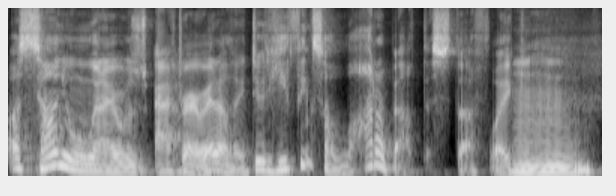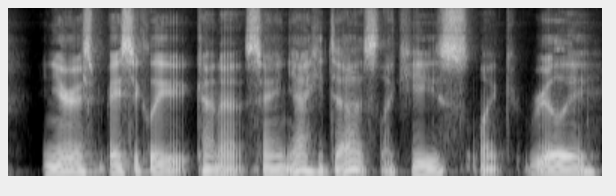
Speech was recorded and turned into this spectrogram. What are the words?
I was telling you when I was after I read, it, I was like, dude, he thinks a lot about this stuff. Like, Mhm. And you're basically kind of saying, yeah, he does. Like he's like really.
